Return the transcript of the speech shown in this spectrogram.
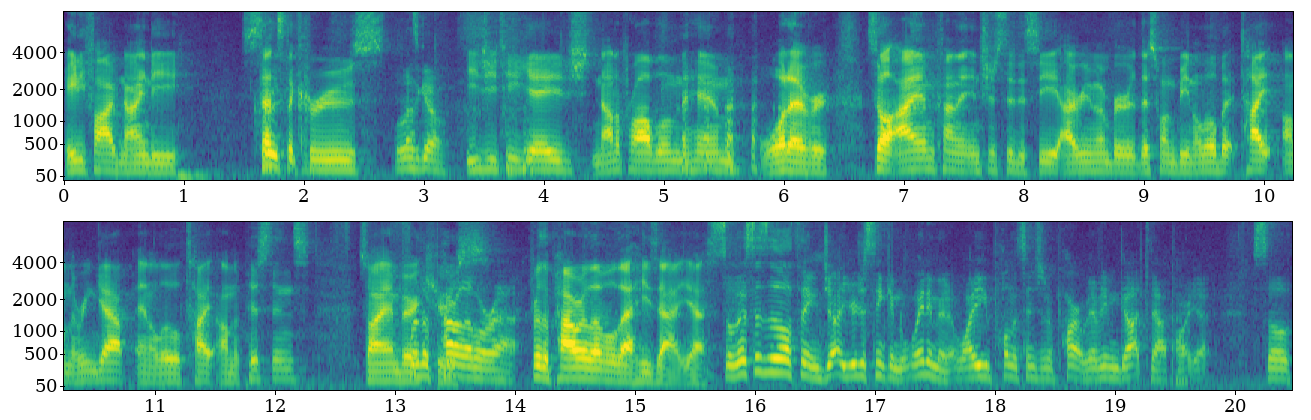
85, 90, sets the cruise, Let's go. EGT gauge, not a problem to him, whatever. So I am kind of interested to see. I remember this one being a little bit tight on the ring gap and a little tight on the pistons. So I am very For the curious. power level we're at. For the power level that he's at, yes. So this is the little thing. You're just thinking, wait a minute, why are you pulling this engine apart? We haven't even got to that part yet. So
